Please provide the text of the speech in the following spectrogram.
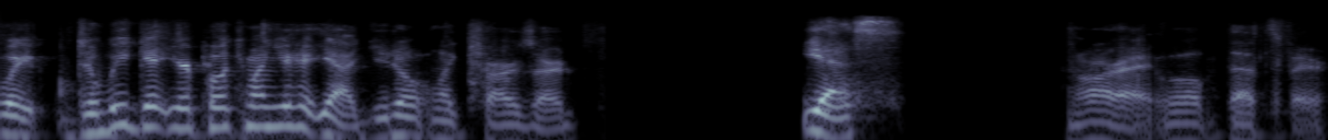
wait, did we get your Pokemon you hit? Yeah, you don't like Charizard. Yes. All right. Well, that's fair.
